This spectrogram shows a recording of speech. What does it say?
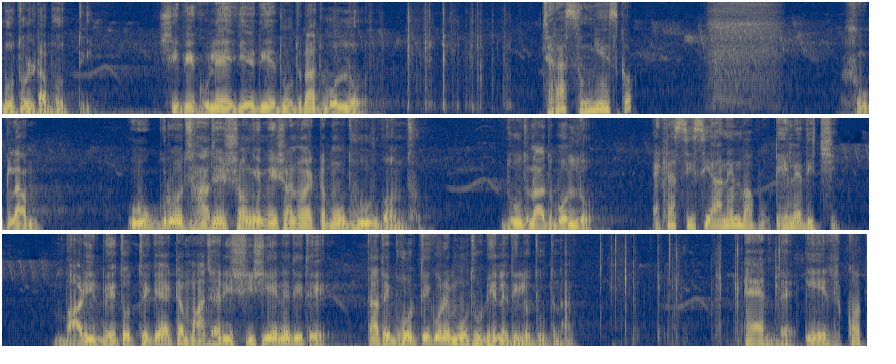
বোতলটা ভর্তি ছিপে খুলে এগিয়ে দিয়ে দুধনাথ বলল जरा सुनिए इसको শুকলাম। উগ্র ঝাঁঝের সঙ্গে মেশানো একটা মধুর গন্ধ। দুধনাথ বলল একটা সিসি আনেন বাবু ঢেলে দিচ্ছি। বাড়ির ভেতর থেকে একটা মাঝারি শিশি এনে দিতে তাতে ভর্তি করে মধু ঢেলে দিল দুধনাথ। এর কত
